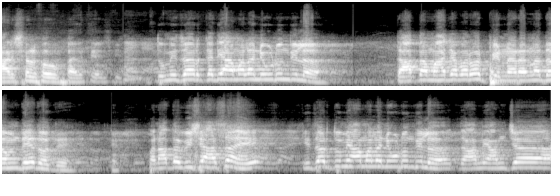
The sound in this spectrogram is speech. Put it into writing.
हर्षल भाऊ तुम्ही जर कधी आम्हाला निवडून दिलं तर आता माझ्याबरोबर फिरणाऱ्यांना दम देत होते. पण आता विषय असा आहे की जर तुम्ही आम्हाला निवडून दिलं तर आम्ही आमच्या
